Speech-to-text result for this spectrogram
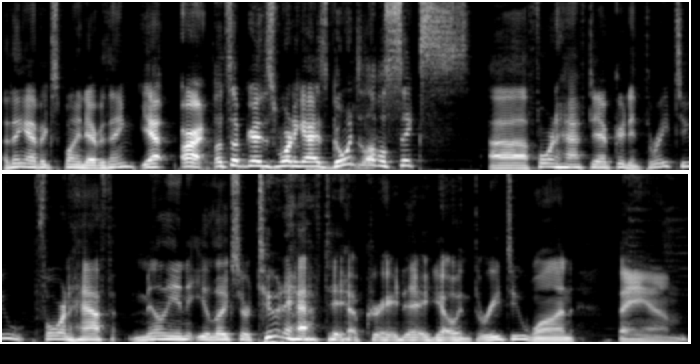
I think I've explained everything. Yep. All right, let's upgrade this morning, guys. Go into level six. Uh, four and a half day upgrade in three, two, four and a half million elixir. Two and a half day upgrade. There you go. In three, two, one. Bam.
